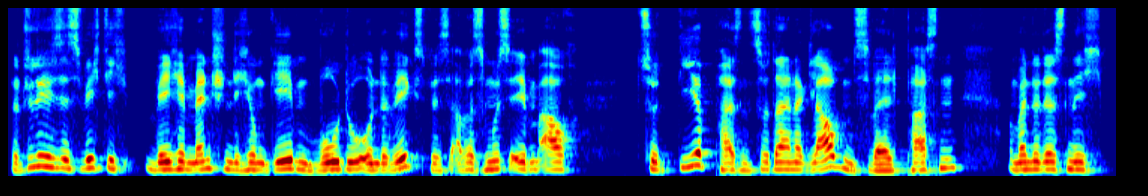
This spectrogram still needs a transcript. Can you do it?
natürlich ist es wichtig, welche Menschen dich umgeben, wo du unterwegs bist, aber es muss eben auch zu dir passen, zu deiner Glaubenswelt passen. Und wenn du das nicht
